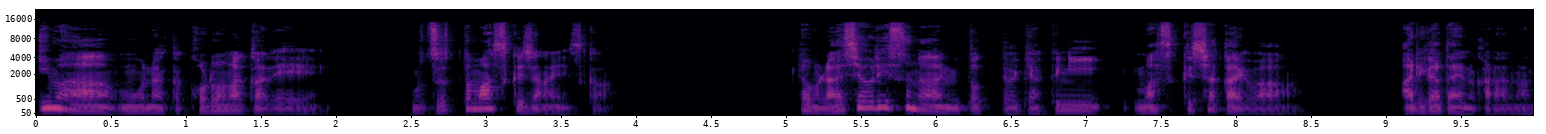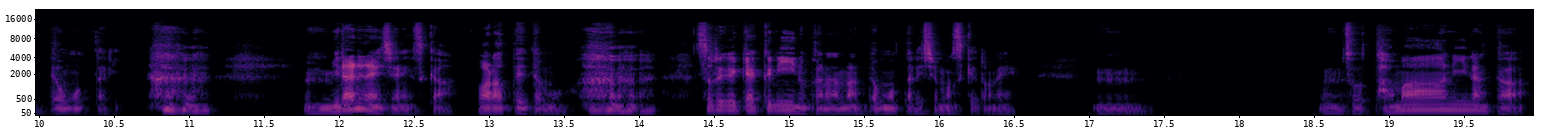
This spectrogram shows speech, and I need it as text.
今、もうなんかコロナ禍で、もうずっとマスクじゃないですか。多分ラジオリスナーにとっては逆にマスク社会はありがたいのかななんて思ったり。見られないじゃないですか。笑っていても。それが逆にいいのかななんて思ったりしますけどね。うん。うん、そう、たまになんか、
